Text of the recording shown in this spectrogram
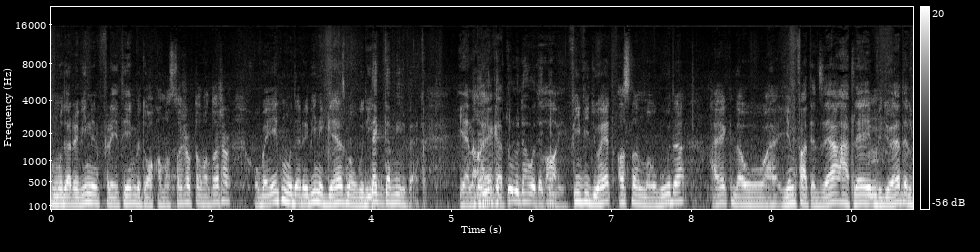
مدربين الفرقتين بتوع 15 و 18 وبقيه مدربين الجهاز ده موجودين الجميل بقى كابتن. يعني ده حضرتك بتقوله ده هو ده آه في فيديوهات أصلا موجودة. حضرتك لو ينفع تتذاع هتلاقي فيديوهات ال...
